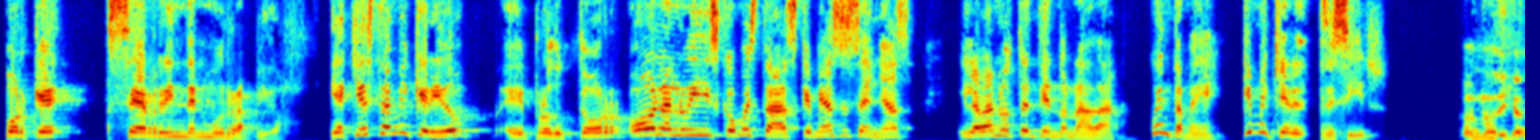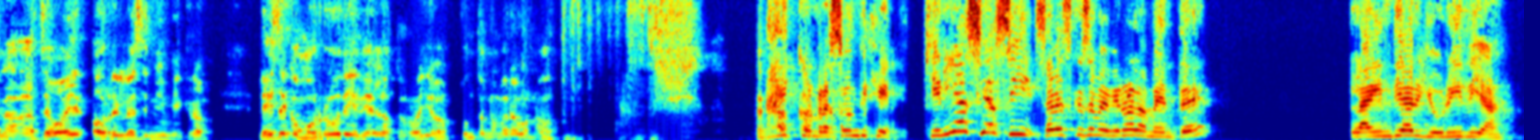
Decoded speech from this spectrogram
Porque se rinden muy rápido. Y aquí está mi querido eh, productor. Hola Luis, ¿cómo estás? Que me hace señas y la verdad no te entiendo nada. Cuéntame, ¿qué me quieres decir? No, no dije nada, te voy horrible sin mi micro. Le hice como Rudy del otro rollo. Punto número uno. Ay, con razón dije, ¿quién le hacía así? ¿Sabes qué se me vino a la mente? La India Yuridia.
